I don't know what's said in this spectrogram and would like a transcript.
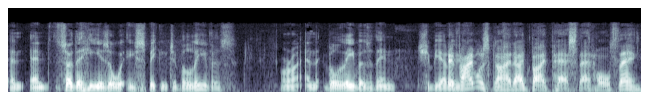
And, and so that He is always speaking to believers. All right, and believers then should be able if to. If I was God, I'd bypass that whole thing.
